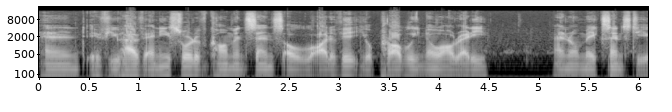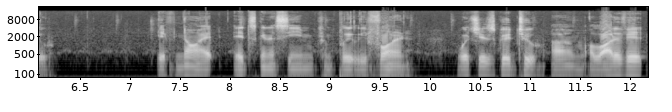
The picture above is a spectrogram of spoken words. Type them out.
And if you have any sort of common sense, a lot of it you'll probably know already. And it'll make sense to you. if not, it's going to seem completely foreign, which is good too. Um, a lot of it,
